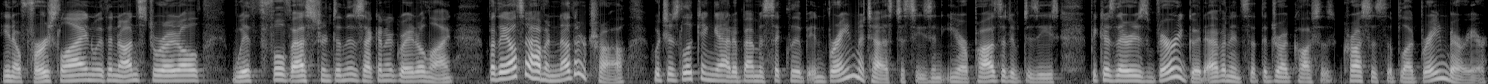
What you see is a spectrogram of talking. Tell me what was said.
you know, first line with a nonsteroidal with fulvestrant in the second or greater line. But they also have another trial, which is looking at abemaciclib in brain metastases in ER positive disease, because there is very good evidence that the drug crosses, crosses the blood brain barrier.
